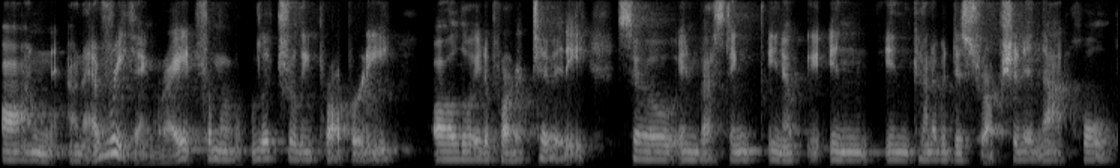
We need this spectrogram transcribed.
on on everything right? From literally property all the way to productivity. So investing you know in in kind of a disruption in that whole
